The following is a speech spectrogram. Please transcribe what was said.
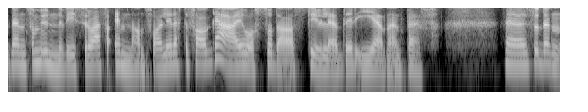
Den som underviser og er emneansvarlig i dette faget, er jo også da styreleder i en NPF. Eh, så den,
